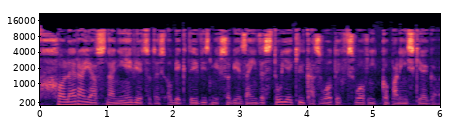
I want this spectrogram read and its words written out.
cholera jasna nie wie, co to jest obiektywizm, niech sobie zainwestuje kilka złotych w słownik Kopalińskiego.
